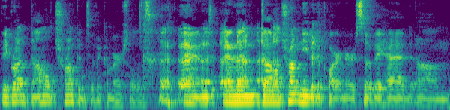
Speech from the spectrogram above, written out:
they brought Donald Trump into the commercials, and and then Donald Trump needed a partner, so they had um,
